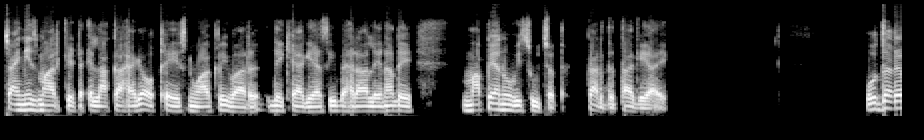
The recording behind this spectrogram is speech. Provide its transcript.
ਚਾਈਨੀਜ਼ ਮਾਰਕੀਟ ਇਲਾਕਾ ਹੈਗਾ, ਉੱਥੇ ਇਸ ਨੂੰ ਆਖਰੀ ਵਾਰ ਦੇਖਿਆ ਗਿਆ ਸੀ। ਬਹਿਰਾਲ ਇਹਨਾਂ ਦੇ ਮਾਪਿਆਂ ਨੂੰ ਵੀ ਸੂਚਿਤ ਕਰ ਦਿੱਤਾ ਗਿਆ ਹੈ ਉਧਰ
